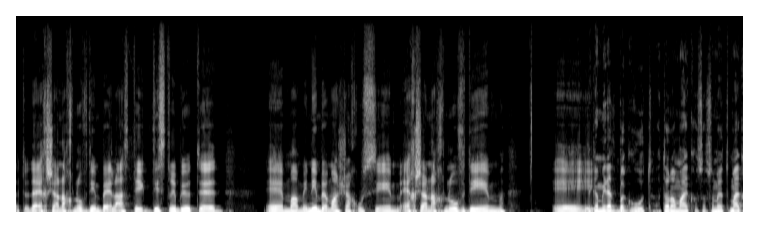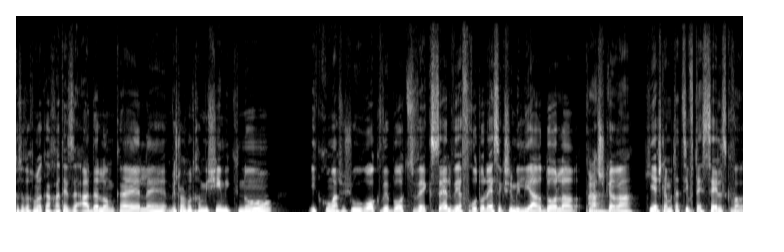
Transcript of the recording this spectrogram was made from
אתה יודע, איך שאנחנו עובדים ב Elastic, distributed, אה, מאמינים במה שאנחנו עושים, איך שאנחנו עובדים. אה, זה גם מידת בגרות, אתה לא מייקרוסופט, זאת אומרת, מייקרוסופט יכולים לקחת איזה Adallom כאלה, ב-350 יקנו, יקחו משהו שהוא רוק ובוטס ואקסל, ויהפכו אותו לעסק של מיליארד דולר, כן. אשכרה, כי יש להם את הצוותי sales כבר.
